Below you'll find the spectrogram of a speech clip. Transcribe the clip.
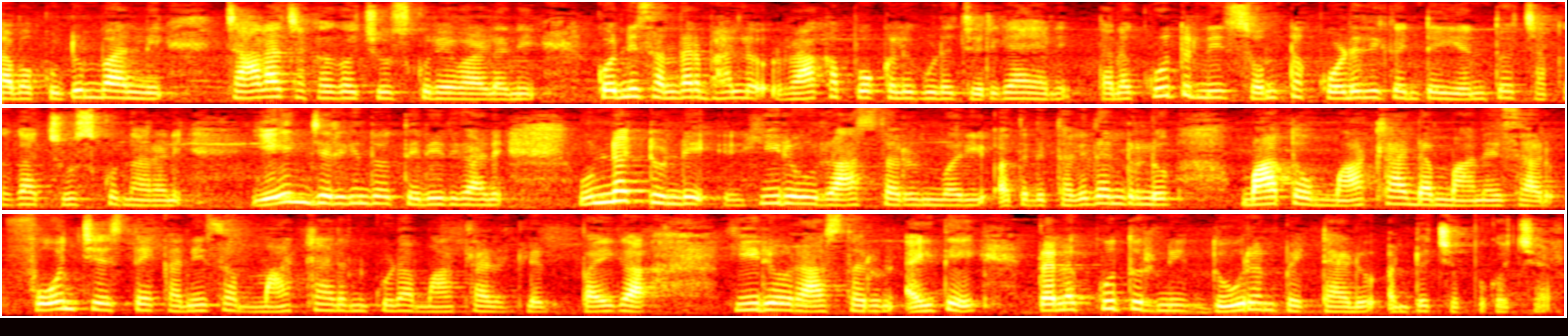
తమ కుటుంబాన్ని చాలా చక్కగా చూసుకునేవాళ్ళని కొన్ని సందర్భాల్లో రాకపోకలు కూడా జరిగాయని తన కూతుర్ని సొంత కోడలి కంటే ఎంతో చక్కగా చూసుకున్నారని. ఏం జరిగిందో తెలియదు కానీ ఉన్నట్టుండి హీరో రాజ్ తరుణ్ మరియు అతని తల్లిదండ్రులు మాతో మాట్లాడడం మానేశారు. ఫోన్ చేస్తే కనీసం మాట్లాడని కూడా మాట్లాడట్లేదు. పైగా హీరో రాజ్ తరుణ్ అయితే తన కూతుర్ని దూరం పెట్టాడు అంటూ చెప్పుకొచ్చారు.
